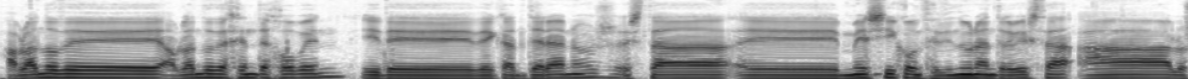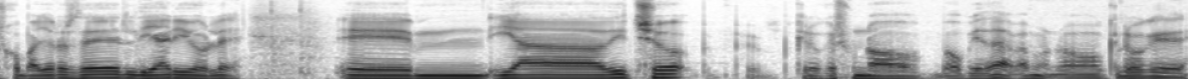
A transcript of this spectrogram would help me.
hablando, de, hablando de gente joven y de, de canteranos, está eh, Messi concediendo una entrevista a los compañeros del diario Le. Eh, y ha dicho, creo que es una obviedad, vamos, no creo que...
